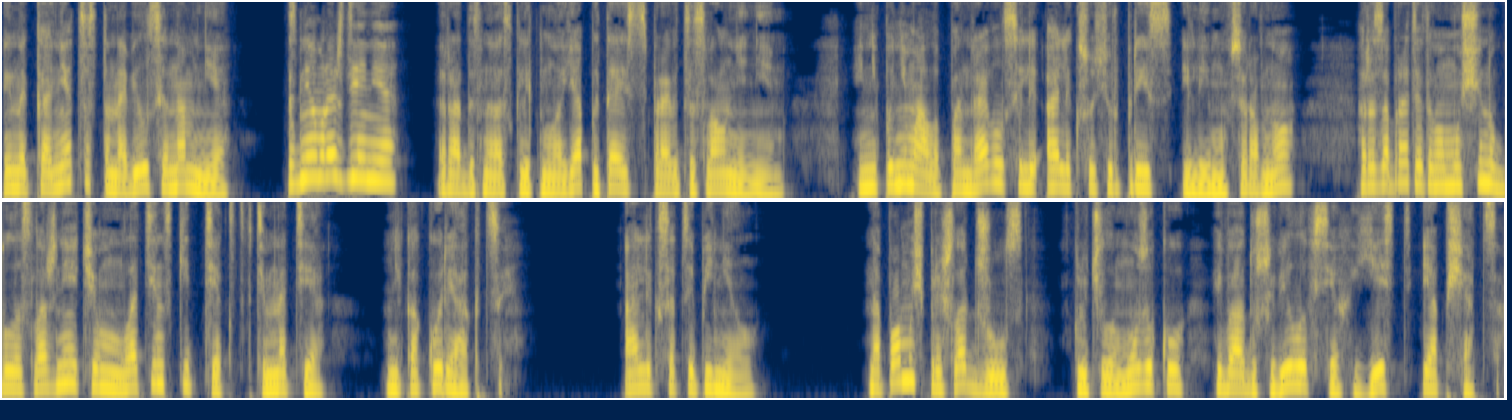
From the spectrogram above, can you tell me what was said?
и, наконец, остановился на мне. «С днем рождения!» — радостно воскликнула я, пытаясь справиться с волнением. и не понимала, понравился ли Алексу сюрприз или ему все равно. Разобрать этого мужчину было сложнее, чем латинский текст в темноте. Никакой реакции. Алекс оцепенел. На помощь пришла Джулс, включила музыку и воодушевила всех есть и общаться.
